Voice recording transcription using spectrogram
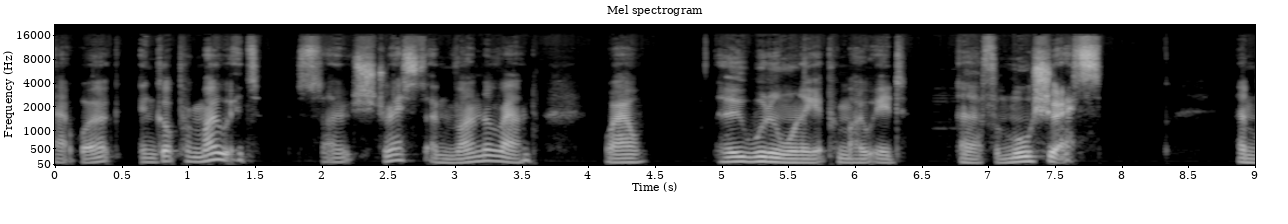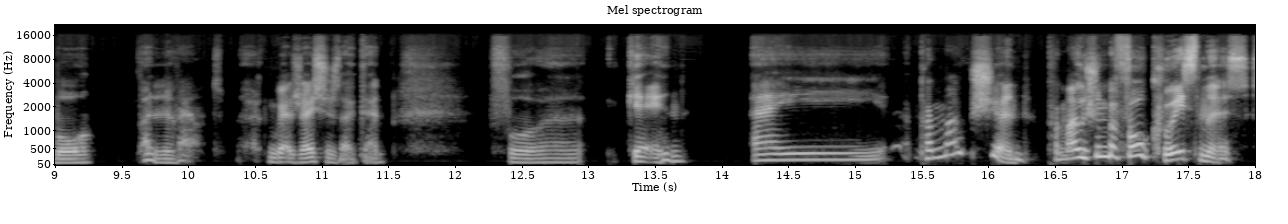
at work and got promoted. So stressed and running around. Well, who wouldn't want to get promoted uh, for more stress and more running around? Uh, congratulations, though, Dan, for uh, getting a promotion. Promotion before Christmas.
